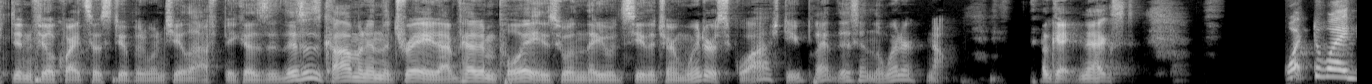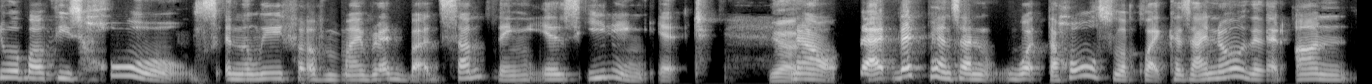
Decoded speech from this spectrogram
didn't feel quite so stupid when she left because this is common in the trade. I've had employees when they would see the term winter squash. Do you plant this in the winter? No. Okay, next. What do I do about these holes in the leaf of my red bud? Something is eating it. Yeah. Now that that depends on what the holes look like because I know that on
